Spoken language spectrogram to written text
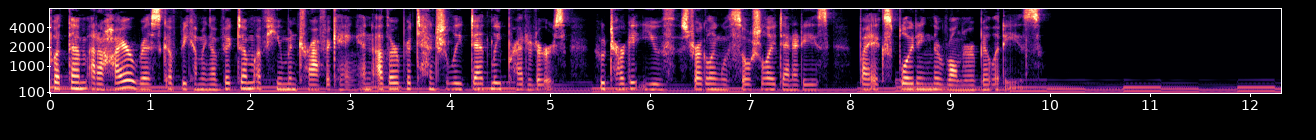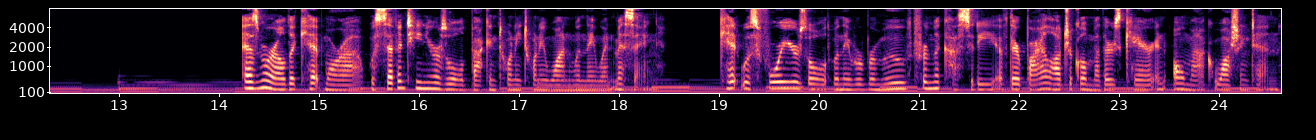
put them at a higher risk of becoming a victim of human trafficking and other potentially deadly predators who target youth struggling with social identities by exploiting their vulnerabilities. Esmeralda Kit Mora was 17 years old back in 2021 when they went missing. Kit was four years old when they were removed from the custody of their biological mother's care in Omak, Washington,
